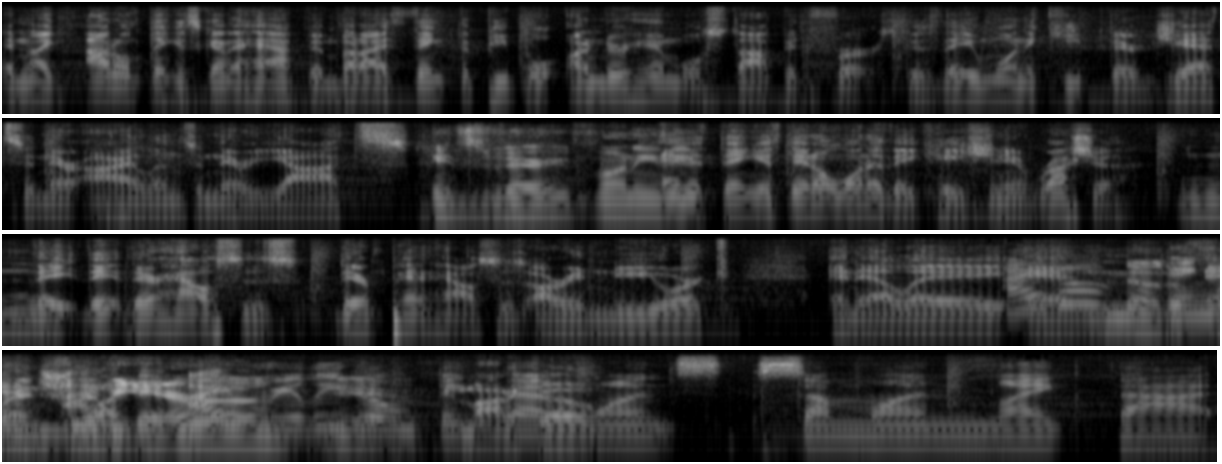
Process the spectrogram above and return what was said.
And like I don't think it's going to happen, but I think the people under him will stop it first because they want to keep their jets and their islands and their yachts. It's very funny. And the that- thing is, they don't want a vacation in Russia. Mm-hmm. They, they their houses, their penthouses are in New York and L.A. I and No, the think French I, Riviera, I really yeah. don't think Monaco. that once someone like that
